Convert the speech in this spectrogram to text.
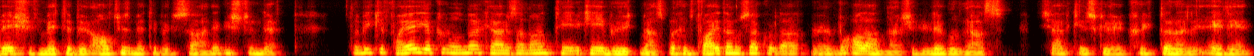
500 e, metre bölü 600 metre bölü saniyenin üstünde. Tabii ki faya yakın olmak her zaman tehlikeyi büyütmez. Bakın faydan uzak olan e, bu alanlar, şimdi Lüleburgaz, Çerkezköy, Kırklareli,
